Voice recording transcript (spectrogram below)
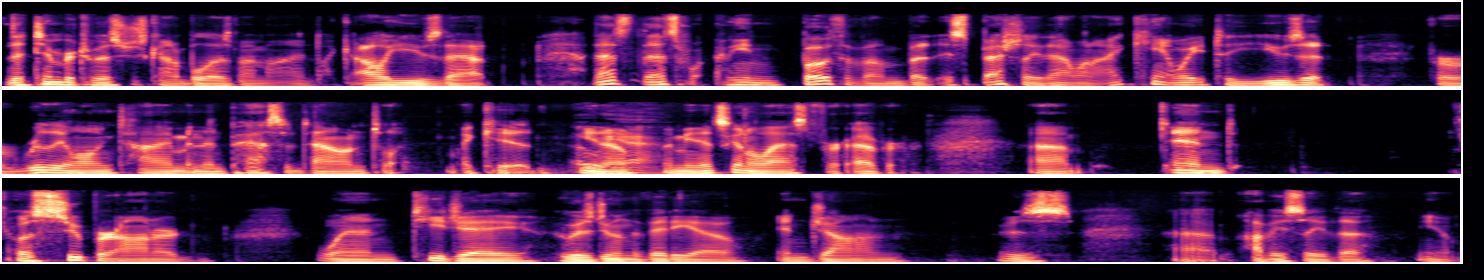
the timber twist just kind of blows my mind. Like I'll use that. That's that's I mean. Both of them, but especially that one. I can't wait to use it for a really long time and then pass it down to like my kid. Oh, you know, yeah. I mean, it's going to last forever. Um, and I was super honored when TJ, who was doing the video, and John, who's uh, obviously the you know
